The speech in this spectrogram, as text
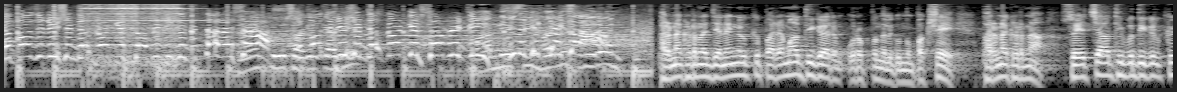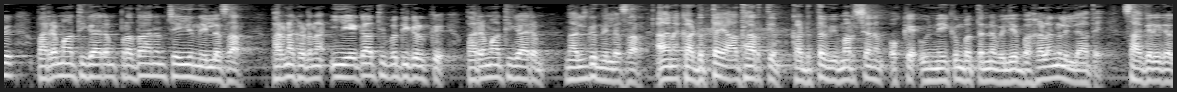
The Constitution does not give sovereignty to the Tanasha. The Constitution does not give sovereignty to the dictator. ഭരണഘടന ജനങ്ങൾക്ക് പരമാധികാരം ഉറപ്പു നൽകുന്നു. പക്ഷേ ഭരണഘടന സ്വേച്ഛാധിപതികൾക്ക് പരമാധികാരം പ്രദാനം ചെയ്യുന്നില്ല സാർ. ഭരണഘടന ഈ ഏകാധിപതികൾക്ക് പരമാധികാരം നൽകുന്നില്ല സാർ. അങ്ങനെ കടുത്ത യാഥാർത്ഥ്യം കടുത്ത വിമർശനം ഒക്കെ ഉന്നയിക്കുമ്പോൾ തന്നെ വലിയ ബഹളങ്ങളില്ലാതെ സാഗരിക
